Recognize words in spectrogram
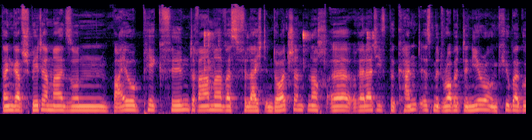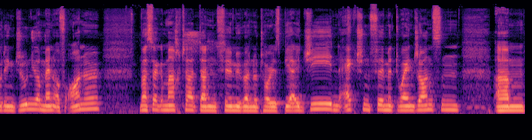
Dann gab es später mal so ein Biopic-Filmdrama, was vielleicht in Deutschland noch äh, relativ bekannt ist, mit Robert De Niro und Cuba Gooding Jr., Man of Honor was er gemacht hat. Dann ein Film über Notorious B.I.G., ein Actionfilm mit Dwayne Johnson. Ähm,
